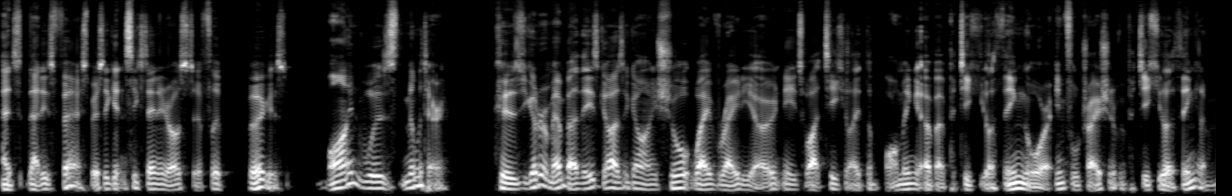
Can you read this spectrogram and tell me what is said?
That's, that is fair, especially getting 16 year olds to flip burgers. Mine was military because you got to remember these guys are going shortwave radio, need to articulate the bombing of a particular thing or infiltration of a particular thing in a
